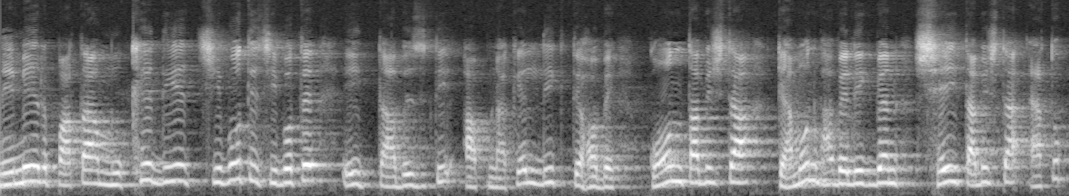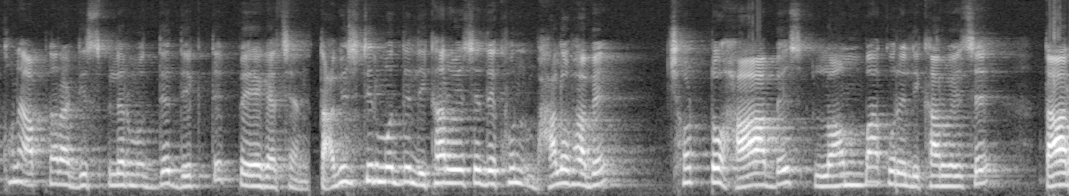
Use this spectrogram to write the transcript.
নিমের পাতা মুখে দিয়ে চিবোতে চিবোতে এই তাবিজটি আপনাকে লিখতে হবে। কোন তাবিজটা কেমনভাবে লিখবেন, সেই তাবিজটা এতক্ষণে আপনারা ডিসপ্লের মধ্যে দেখতে পেয়ে গেছেন। তাবিজটির মধ্যে লেখা রয়েছে, দেখুন, ভালোভাবে, ছোট্ট হা বেশ লম্বা করে লেখা রয়েছে। তার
